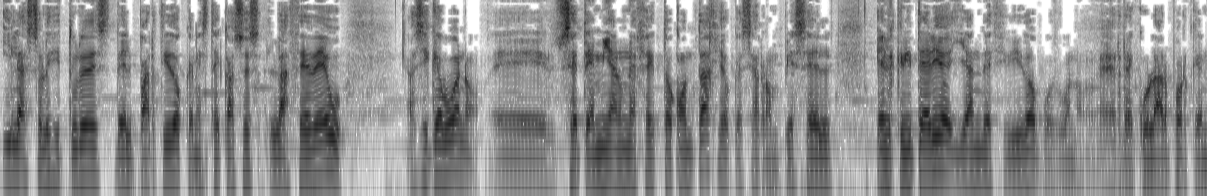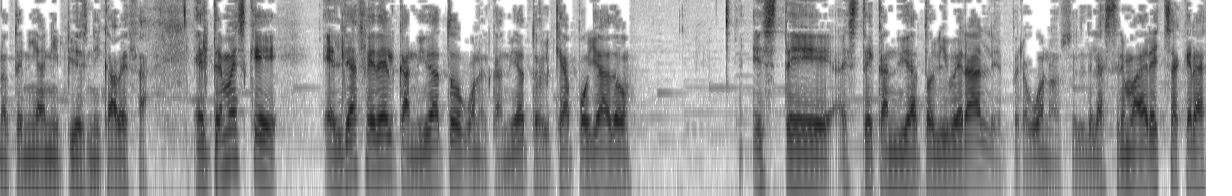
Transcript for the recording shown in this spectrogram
y las solicitudes del partido, que en este caso es la CDU. Así que bueno, eh, se temían un efecto contagio, que se rompiese el, criterio y han decidido, pues bueno, eh, recular porque no tenía ni pies ni cabeza. El tema es que el de el candidato, bueno, el candidato, el que ha apoyado este, este candidato liberal, eh, pero bueno, es el de la extrema derecha, que era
